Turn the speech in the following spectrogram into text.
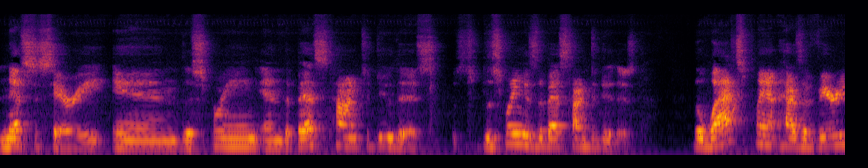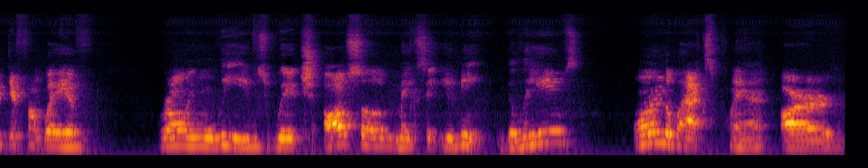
necessary in the spring and the best time to do this the spring is the best time to do this the wax plant has a very different way of growing leaves which also makes it unique the leaves on the wax plant are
